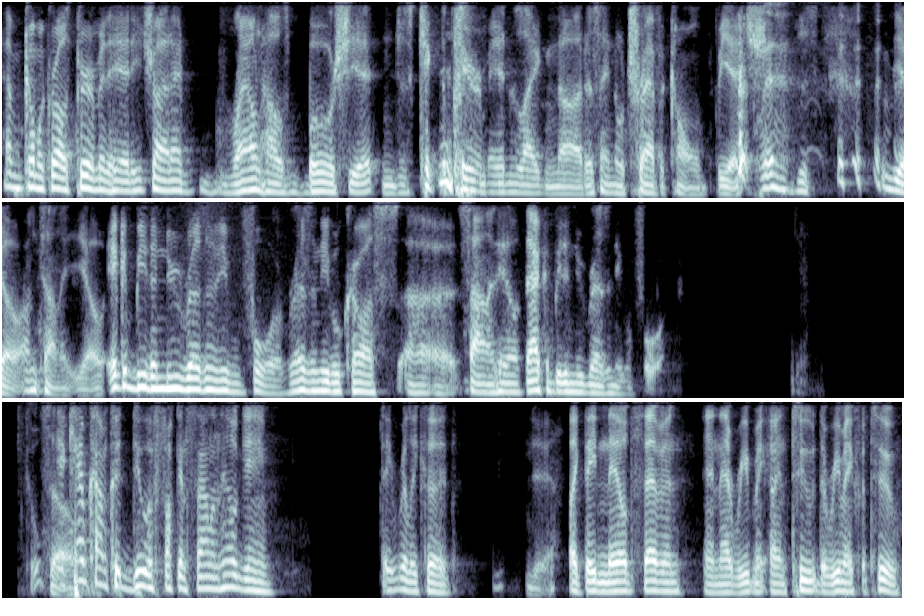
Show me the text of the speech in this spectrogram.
Have him come across Pyramid Head. He tried that roundhouse bullshit and just kicked the pyramid. And like, nah, this ain't no traffic cone, bitch. just, yo, I'm telling you, yo, it could be the new Resident Evil 4, Resident Evil Cross uh, Silent Hill. That could be the new Resident Evil 4. Cool. So, Yeah, Capcom could do a fucking Silent Hill game. They really could. yeah. Like they nailed seven and that remake and two, the remake for two.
